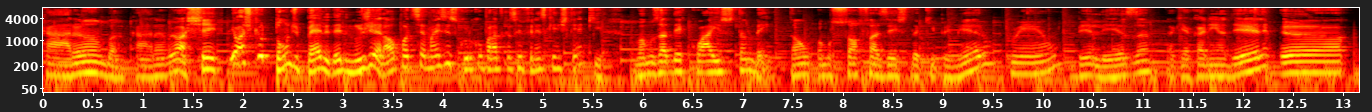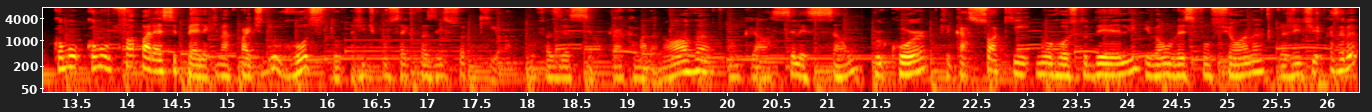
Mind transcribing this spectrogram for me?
Caramba, caramba, eu achei, eu acho que o tom de pele dele, no geral, pode ser mais escuro comparado com as referências que a gente tem aqui. Vamos adequar isso também. Então, vamos só fazer isso daqui primeiro. Beleza, aqui a carinha dele. Uh, como, como só aparece pele aqui na parte do rosto, a gente consegue fazer isso aqui, ó. Vamos fazer assim, ó, criar uma camada nova, vamos criar uma seleção por cor, clicar só aqui no rosto dele e vamos ver se funciona. Pra gente, quer saber?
